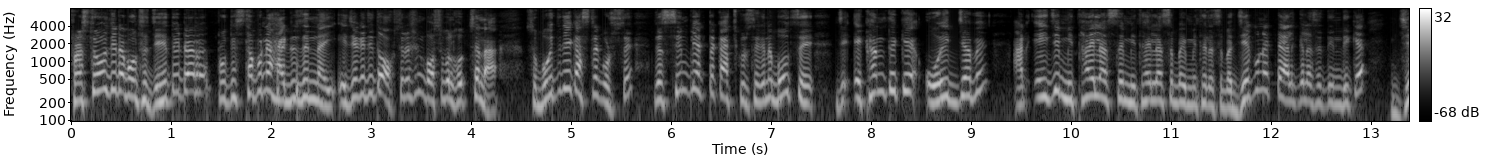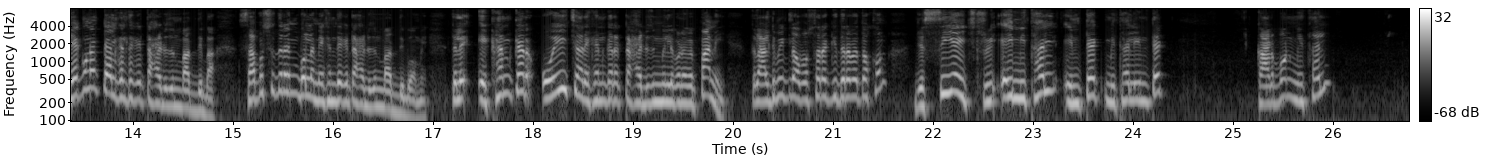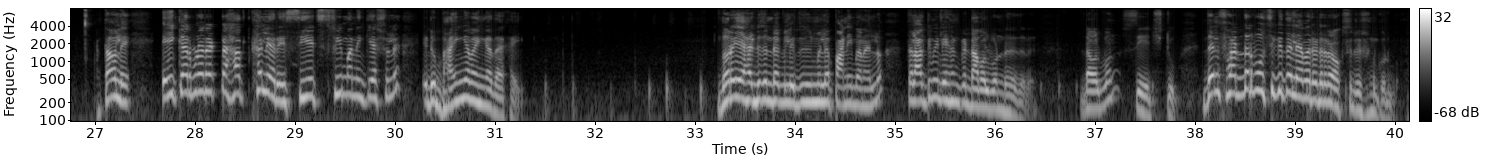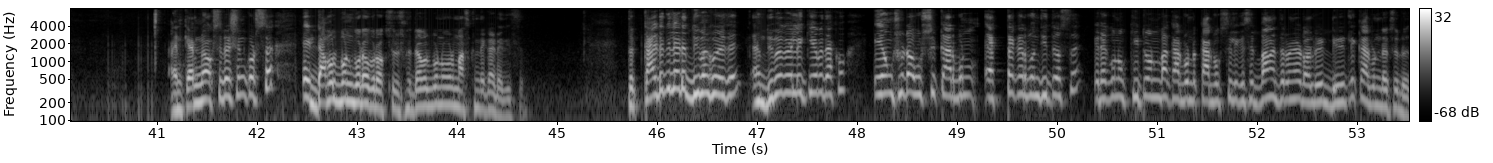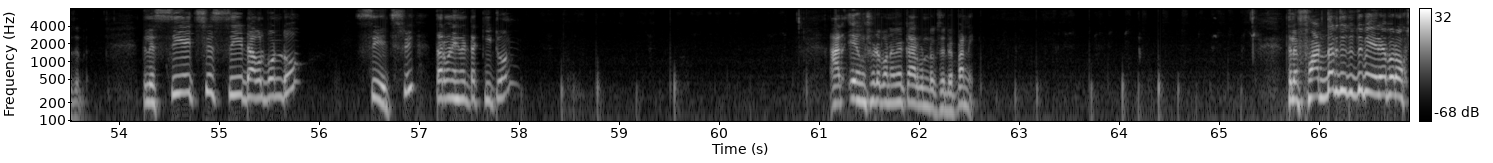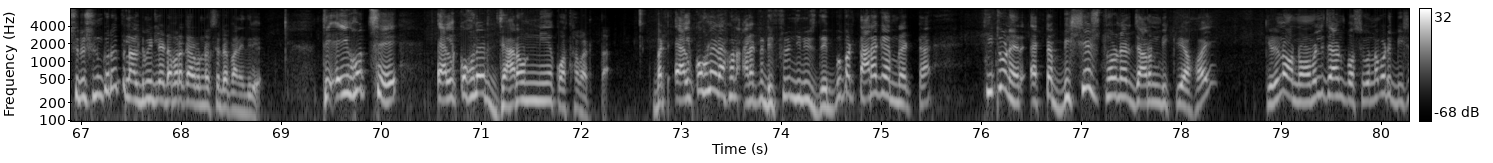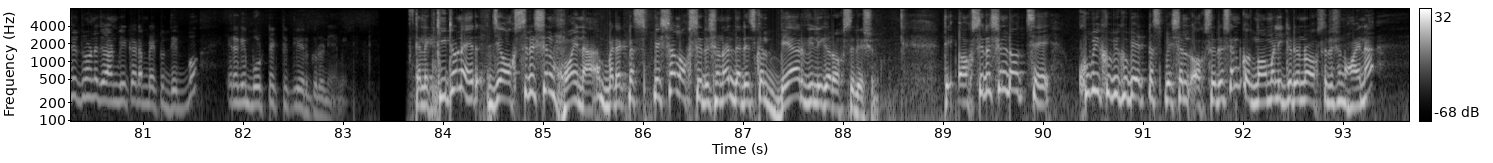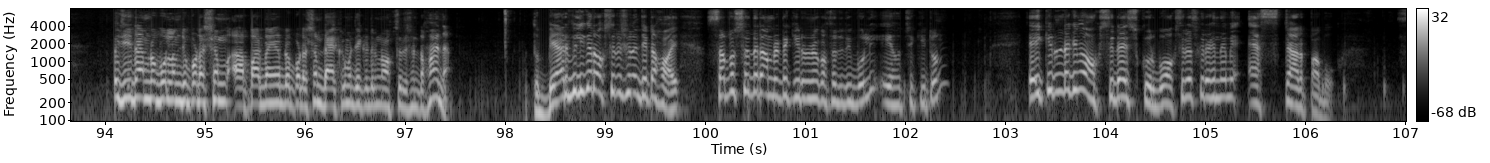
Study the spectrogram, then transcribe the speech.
ফার্স্ট অফ অল যেটা বলছে, যেহেতু এটার প্রতিস্থাপনে হাইড্রোজেন নাই, এই জায়গায় যেহেতু অক্সিডেশন পসিবল হচ্ছে না সো বইতে যে কাজটা করছে যে সিম্পলি একটা কাজ করছে, এখানে বলছে যে এখান থেকে ওয়েট যাবে আর এই যে মিথাইল আছে মিথাইল আছে বা মিথাইল আছে বা যে কোনো একটা অ্যালকেল আছে তিন দিকে, যে কোনো একটা অ্যালকেল থেকে একটা হাইড্রোজেন বাদ দিবা। সাপোজ সাথে আমি বললাম এখান থেকে একটা হাইড্রোজেন বাদ দিব আমি। তাহলে এখানকার ওইচ আর এখানকার একটা হাইড্রোজেন মিলে বানাবে পানি। তাহলে আলটিমেটলি অবস্থাটা কী দাঁড়াবে তখন? যে সিএইচ থ্রি এই methyl intake methyl intake carbon methyl. তাহলে এই কার্বনের একটা হাত খালি আর এই সিএইচ থ্রি মানে কি আসলে? একটু ভাঙ্গা ভাঙ্গা দেখাই। ধরো এই হাইড্রোজেনটাকে দুজন মিলে পানি বানাইলো, তাহলে আলটিমেটলি এখানকার ডাবল বন্ড হয়ে যাবে। Double bond CH two then further বলছি কি, তাহলে এবার এটার অক্সিডেশন করব। অ্যান্ড কেমনে অক্সিডেশন করছে? এই ডাবল বন্ড বরাবর অক্সিডেশন ডাবল বন্ড বরাবর মাঝখান থেকে কাটে দিছে। তো কাটে দিলে এটা দুই ভাগ হয়ে যায়। দুই ভাগ হলে কি হবে দেখো, এই অংশটা অবশ্যই কার্বন একটা কার্বন জিতে আসছে এটা কোনো কিটোন বা কার্বন কার্বক্সিলিক অ্যাসিড বানাতে পারে অলরেডি ডিরেক্টলি কার্বন ডাইঅক্সাইড হয়ে যাবে। তাহলে CH C double bond CH three তার মানে এখানে একটা কিটোন আর এই অংশটা বানাবে কার্বন ডাইঅক্সাইডের পানি। তাহলে ফার্দার যদি তুমি এর আবার অক্সিডেশন করো, তাহলে আলটিমেটলি এটা আবার কার্বন ডাইঅক্সাইডের পানি দিবে। তো এই হচ্ছে অ্যালকোহলের জারণ নিয়ে কথাবার্তা। বাট অ্যালকোহলের এখন আরেকটা ডিফারেন্ট জিনিস দেখব বাট তার আগে আমরা একটা কিটোনের একটা বিশেষ ধরনের জারণ বিক্রিয়া হয়। কিটোন নর্মালি জারণ পসিবল না বাট বিশেষ ধরনের জারণ বিক্রিয়াটা আমরা একটু দেখব। এর আগে বোর্ডটা একটু ক্লিয়ার করে নিই আমি। তাহলে কিটোনের যে অক্সিডেশন হয় না বাট একটা স্পেশাল অক্সিডেশন হয় that is call Baeyer Villiger oxidation তো অক্সিডেশনটা হচ্ছে খুবই খুবই খুবই একটা স্পেশাল অক্সিডেশন নর্মালি কিটোনের অক্সিডেশন হয় না। ওই যেটা আমরা বললাম যে পটাশিয়াম পারম্যাঙ্গানেট পটাশিয়াম ডাইক্রোমেট কিটোনের অক্সিডেশনটা হয় না। তো বেয়ার ভিলিগার অক্সিডেশনে যেটা হয় সাপোজ সাথে আমরা একটা কিটোনের কথা যদি বলি, এ হচ্ছে কিটোন এই কিটোনটাকে আমি অক্সিডাইজ করব অক্সিডাইজ করে এখান থেকে আমি অ্যাস্টার পাবো।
